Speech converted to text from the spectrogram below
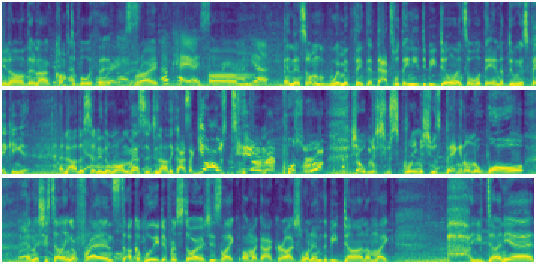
You know, they're not comfortable with it, right? Okay, I see. Um, at, yeah. And then some women think that that's what they need to be doing, so what they end up doing is faking it. And now they're Yeah. sending the wrong message. And Now the guy's like, yo, I was tearing that pussy up. Yo, man, she was screaming, she was banging on the wall. And then she's telling her friends a completely different story. She's like, oh my God, girl, I just wanted him to be done. I'm like, are you done yet?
